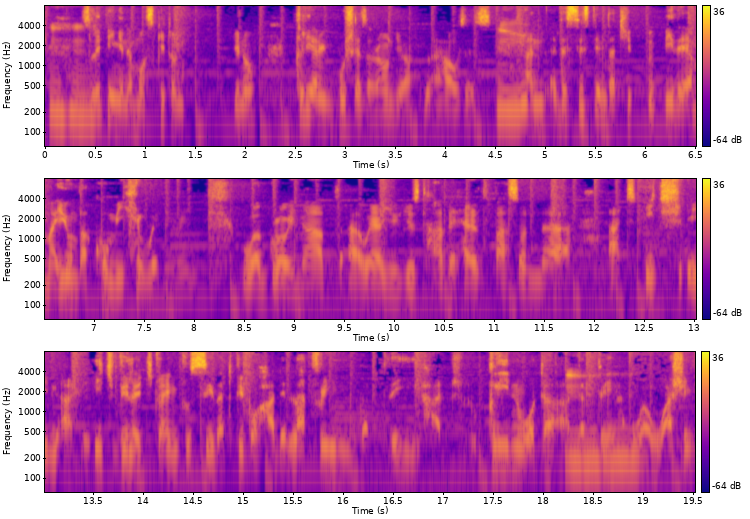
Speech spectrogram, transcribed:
Mm-hmm. Sleeping in a mosquito you know, clearing bushes around your houses. Mm-hmm. And the system that used to be there, Mayumba Kumi, when we were growing up, uh, where you used to have a health person uh, at each in at each village trying to see that people had a latrine, that they had clean water, mm-hmm. that they mm-hmm. were washing.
